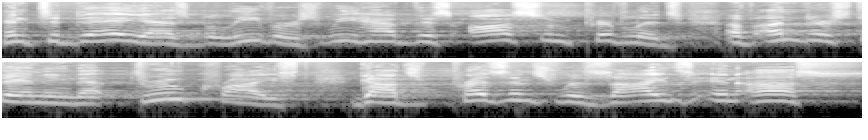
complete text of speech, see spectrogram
And today, as believers, we have this awesome privilege of understanding that through Christ, God's presence resides in us.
